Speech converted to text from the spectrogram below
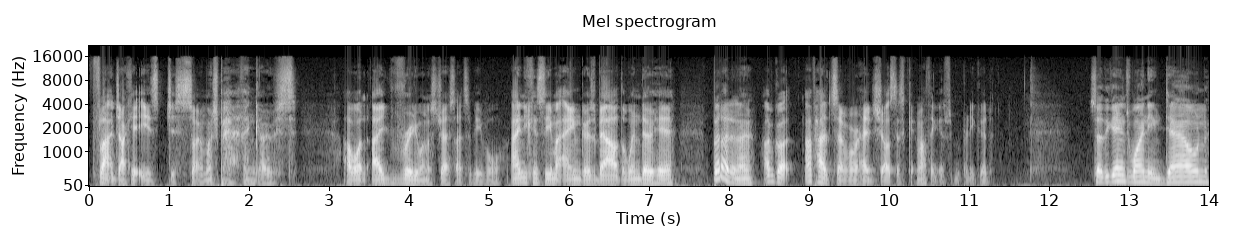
Flat Jacket is just so much better than Ghost. I want I really want to stress that to people. And you can see my aim goes a bit out the window here. But I don't know. I've got I've had several headshots this game. I think it's been pretty good. So the game's winding down.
